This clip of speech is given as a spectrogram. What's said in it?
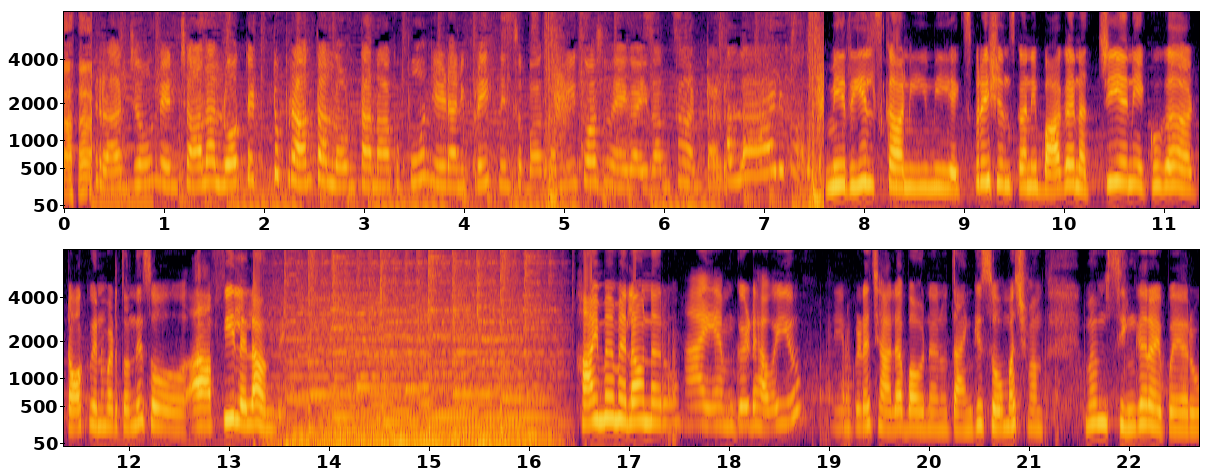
రాజ్యం నేను చాలా లోతెట్టు ప్రాంతాల్లో ఉంటా. నాకు ఫోన్ చేయడానికి ప్రయత్నించబాక మీకోసమేగా ఇదంతా అంటాడు. అల్లాడి మీ రీల్స్ కానీ మీ ఎక్స్ప్రెషన్స్ కానీ బాగా నచ్చి అని ఎక్కువగా టాక్ వినబడుతుంది. సో ఆ ఫీల్ ఎలా ఉంది? హాయ్ మ్యామ్ ఎలా ఉన్నారు? Hi I'm good how you నేను కూడా చాలా బాగున్నాను. Thank you so much ma'am ma'am singer అయిపోయారు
